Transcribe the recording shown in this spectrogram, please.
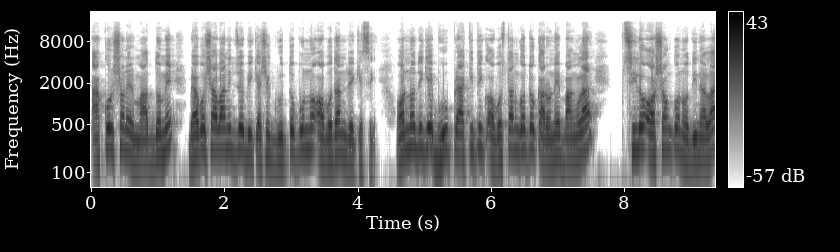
আকর্ষণের মাধ্যমে ব্যবসা বাণিজ্য বিকাশে গুরুত্বপূর্ণ অবদান রেখেছে। অন্যদিকে ভূপ্রাকৃতিক অবস্থানগত কারণে বাংলার ছিল অসংখ্য নদীনালা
